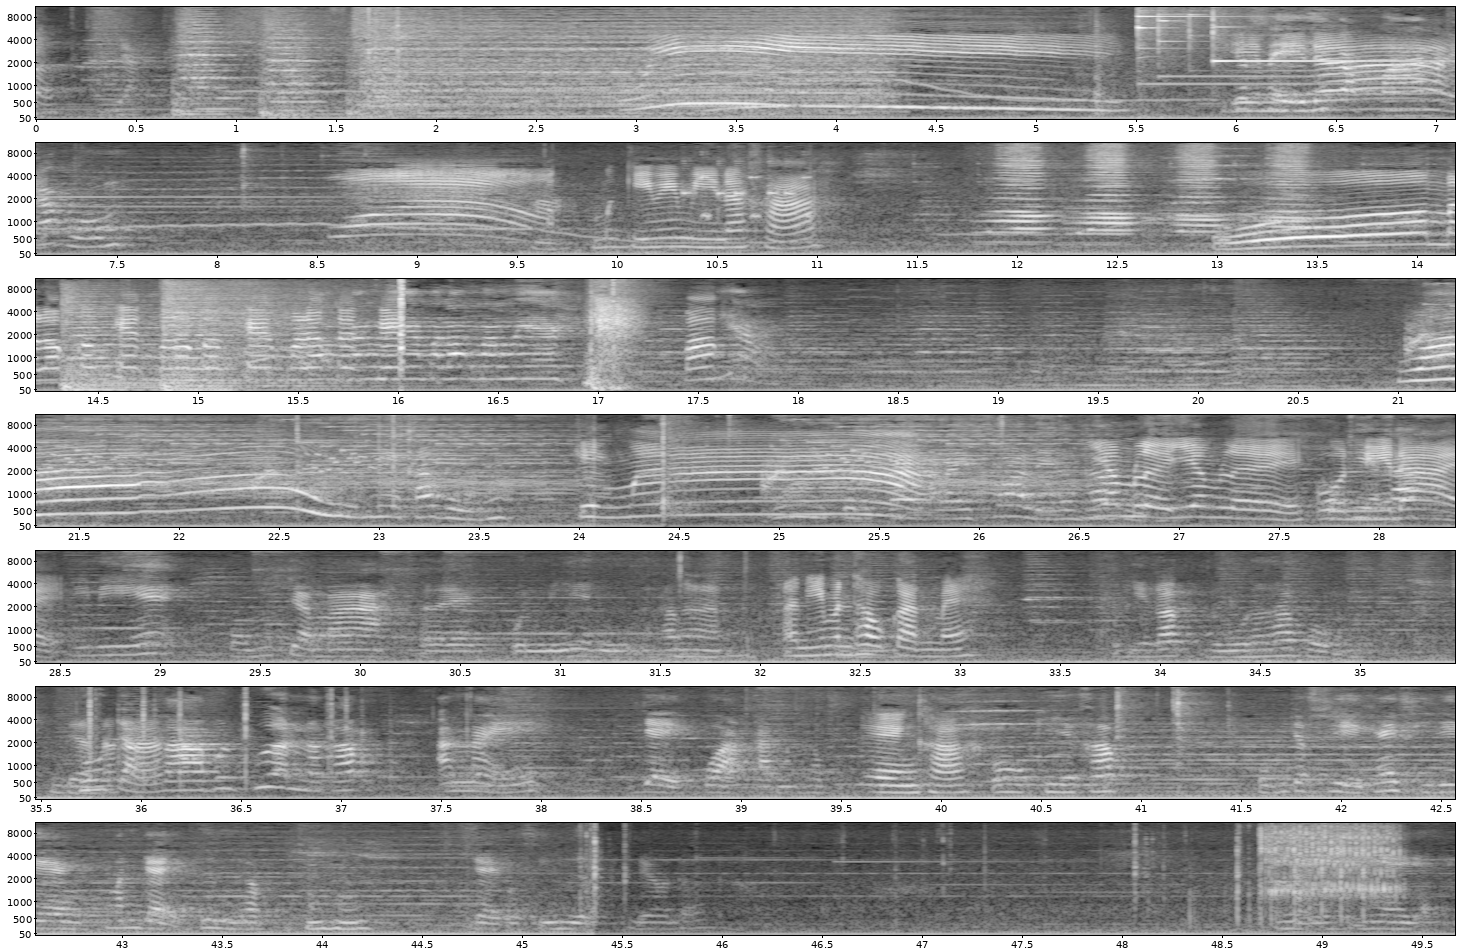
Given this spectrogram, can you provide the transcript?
อุ้ยจะยินเสดีกได้กลับมานะครับผมอะเมื่อกี้ไม่มีนะคะโอ้มาล็อกก็แกงมาล็อกก็แกงมาล็อกก็มังแกแม่งมาลังมังแม่ป๊อก ว้าวนี่ครับผมเก่งมากไม่มีเป็นแกะอะไรข้อเลยนะครับเยี่ยมเลยเยี่ยมเลยโอคนเนี้รับได้ทีนี้ผมจะมาแสดงคนนี้ให้ดูนะครับอะอันนี้มันเท่ากันไหม โอเคครับดูนะครับผมเดี๋ยวดูนะจากคะตาเพื่อนๆนะครับ อันไหนใหญ่กว่ากันครับ แดงคะโอเคครับ ผมจะเสกให้สีแดงมันใหญ่ขึ้นครับ อือหือใหญ่กว่าสีเหลืองเดี๋ยวเดี๋ยวอันไหนสีใหญ่ครับ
